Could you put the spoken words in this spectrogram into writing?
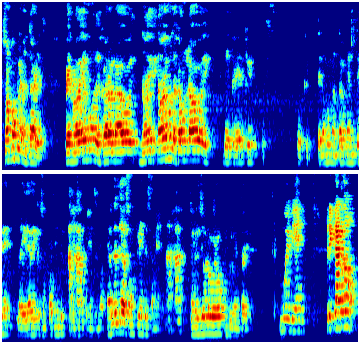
son complementarias, pero no debemos dejar al lado, no, no debemos dejar a un lado de, de creer que pues, porque tenemos mentalmente la idea de que son pacientes, pero son pacientes, ¿no? Al final del día son clientes también. Ajá. Entonces yo lo veo complementario. Muy bien. Ricardo,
